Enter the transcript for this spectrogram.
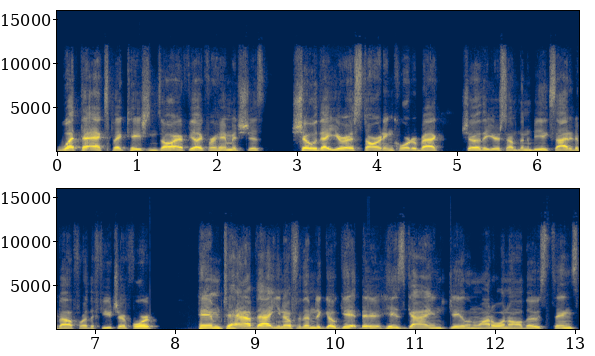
what the expectations are. I feel like for him, it's just show that you're a starting quarterback, show that you're something to be excited about for the future. For him to have that, you know, for them to go get their his guy in Jaylen Waddle and all those things.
